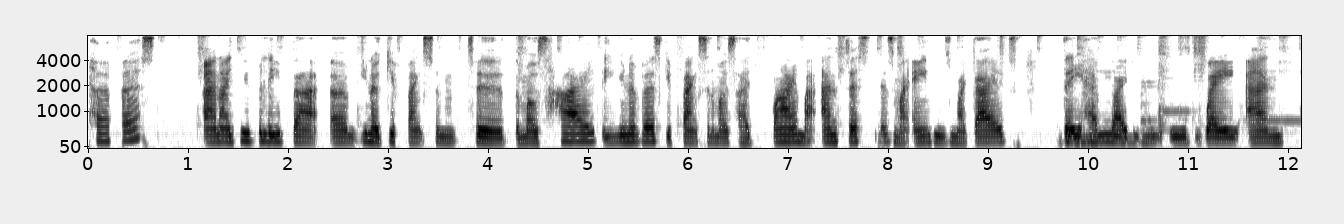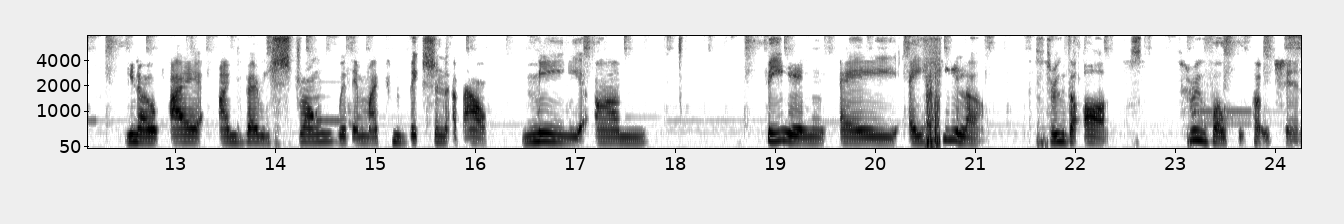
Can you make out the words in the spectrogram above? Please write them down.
purpose. And I do believe that, um, you know, give thanks to, to the Most High, the universe, give thanks to the Most High Divine, my ancestors, my angels, my guides, they have guided me all the way and you know i i'm very strong within my conviction about me um being a a healer through the arts through vocal coaching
